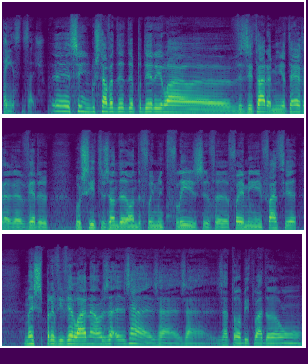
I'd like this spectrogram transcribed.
Tem esse desejo. Eh, Sim, gostava de, de poder ir lá eh, visitar a minha terra, ver os sítios onde, onde fui muito feliz, eh, foi- a minha infância, mas para viver lá, não, já já já, já estou habituado a um,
